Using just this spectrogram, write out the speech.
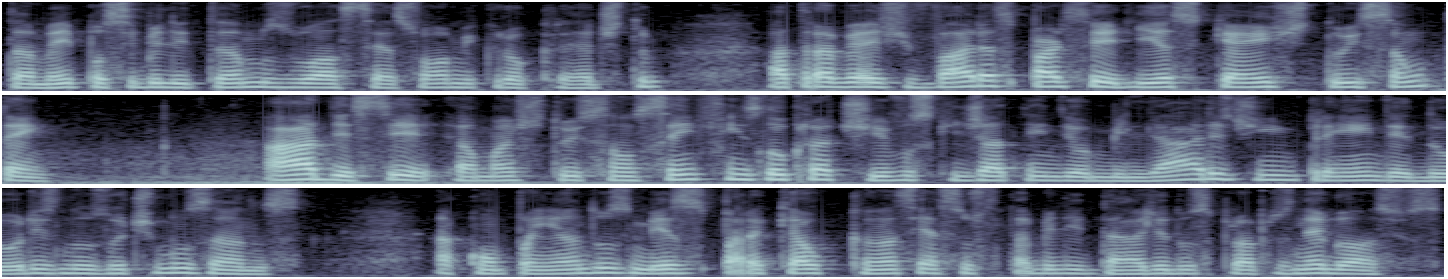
Também possibilitamos o acesso ao microcrédito através de várias parcerias que a instituição tem. A ADC é uma instituição sem fins lucrativos que já atendeu milhares de empreendedores nos últimos anos, acompanhando os mesmos para que alcancem a sustentabilidade dos próprios negócios.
